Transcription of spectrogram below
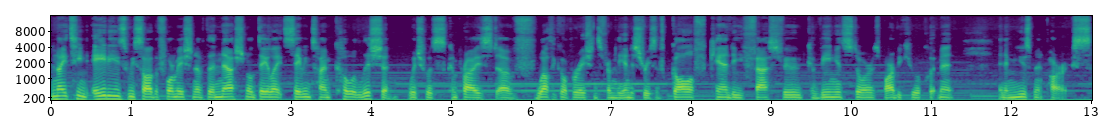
1980s, we saw the formation of the National Daylight Saving Time Coalition, which was comprised of wealthy corporations from the industries of golf, candy, fast food, convenience stores, barbecue equipment, and amusement parks.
